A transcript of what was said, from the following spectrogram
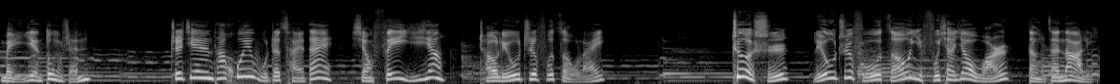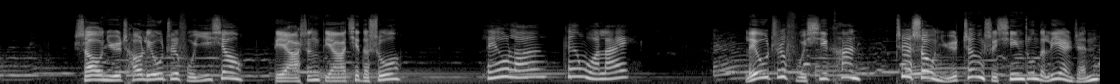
美艳动人。只见她挥舞着彩带，像飞一样朝刘知府走来。这时，刘知府早已服下药丸，等在那里。少女朝刘知府一笑，嗲声嗲气地说：“刘郎，跟我来。”刘知府细看，这少女正是心中的恋人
